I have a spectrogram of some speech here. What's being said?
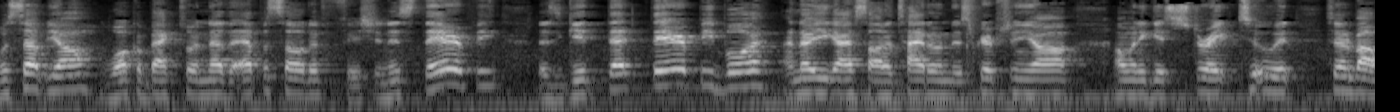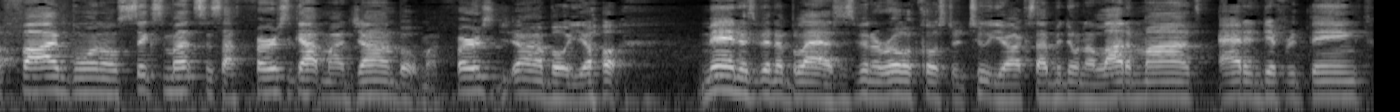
What's up, y'all? Welcome back to another episode of Fishing is Therapy. Let's get that therapy, boy. I know you guys saw the title in the description, y'all. I want to get straight to it. It's been about five, going on six months since I first got my Jon boat, my first Jon boat, y'all. Man, it's been a blast. It's been a roller coaster too, y'all, because I've been doing a lot of mods, adding different things.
